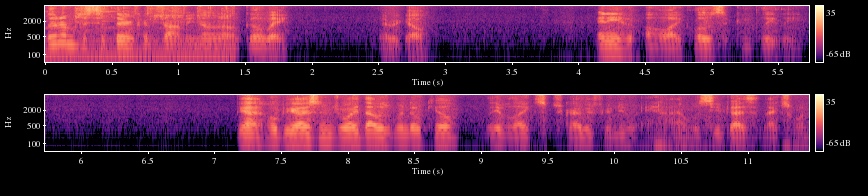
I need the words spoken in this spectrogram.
Let him just sit there and crypt on me. No, no, go away. There we go. Any oh, I closed it completely. Yeah, I hope you guys enjoyed. That was window kill. Leave a like, subscribe if you're new, and I will see you guys in the next one.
